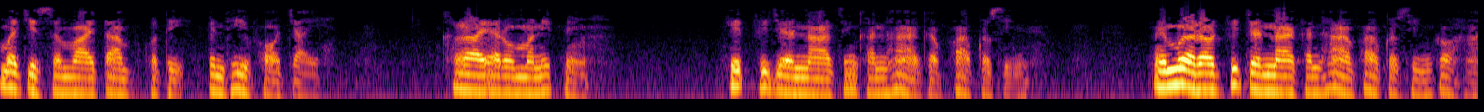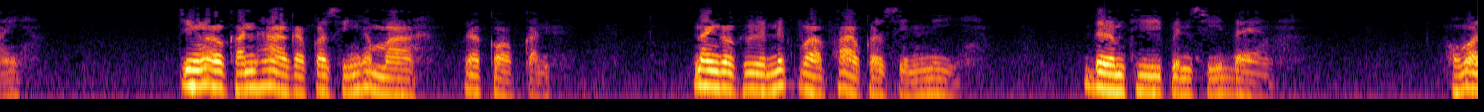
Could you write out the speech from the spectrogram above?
เมื่อจิตสบายตามปกติเป็นที่พอใจ คลายอารมณ์มานิดหนึ่ง คิดพิจารณาถึงขันห้ากับภาพกสินในเมื่อเราพิจารณาขันห้าภาพกสินก็หาย จึงเอาขันห้ากับกสินเข้ามาประกอบกัน นั่นก็คือนึกว่าภาพกสินนี่ เดิมทีเป็นสีแดง ผมว่า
